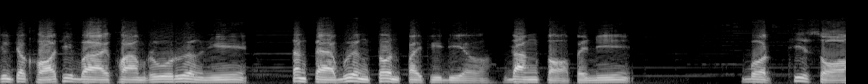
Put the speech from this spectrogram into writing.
จึงจะขออธิบายความรู้เรื่องนี้ ตั้งแต่เบื้องต้นไปทีเดียว ดังต่อไปนี้ บทที่สอง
